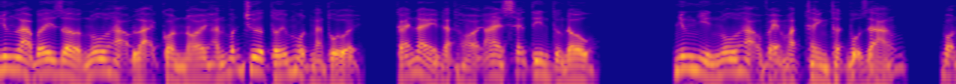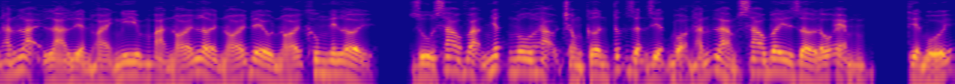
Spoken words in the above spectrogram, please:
nhưng là bây giờ ngô hạo lại còn nói hắn vẫn chưa tới một ngàn tuổi, cái này đặt hỏi ai sẽ tin tưởng đâu. Nhưng nhìn ngô hạo vẻ mặt thành thật bộ dáng, bọn hắn lại là liền hoài nghi mà nói lời nói đều nói không nên lời, dù sao vạn nhất ngô hạo trong cơn tức giận diện bọn hắn làm sao bây giờ đâu em, tiền bối,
